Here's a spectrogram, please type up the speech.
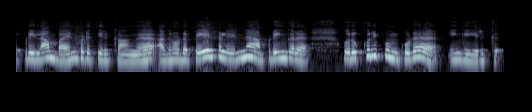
எப்படிலாம் பயன்படுத்தியிருக்காங்க அதனோட பெயர்கள் என்ன அப்படிங்கிற ஒரு குறிப்பும் கூட இங்கே இருக்குது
